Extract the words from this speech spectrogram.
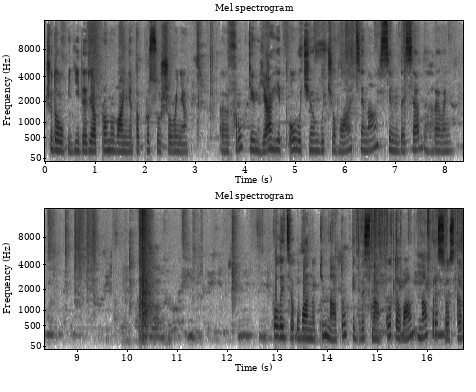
Чудово підійде для промивання та просушування е, фруктів, ягід, овочів, будь-чого. Ціна 70 гривень. Полиця у ванну кімнату, підвісна кутова на присосках.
